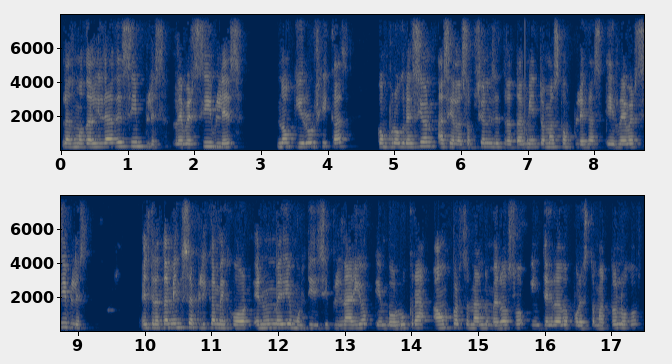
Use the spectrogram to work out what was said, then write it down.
las modalidades simples, reversibles, no quirúrgicas, con progresión hacia las opciones de tratamiento más complejas e irreversibles. El tratamiento se aplica mejor en un medio multidisciplinario que involucra a un personal numeroso integrado por estomatólogos,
